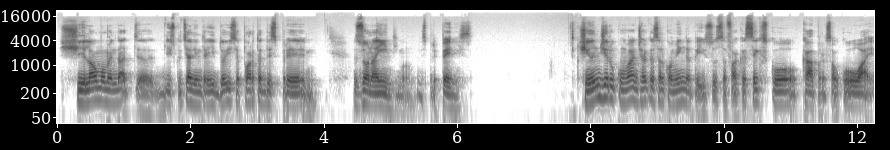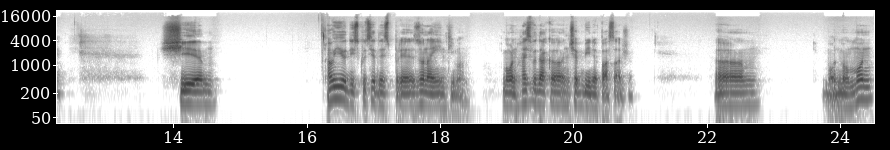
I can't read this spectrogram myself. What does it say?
și la un moment dat uh, discuția dintre ei doi se poartă despre zona intimă, despre penis. Și îngerul cumva încearcă să-l convingă pe Isus să facă sex cu o capră sau cu o oaie. Și um, au ei o discuție despre zona intimă. Bun, hai să vedem dacă încep bine pasajul. Um, bun, bun, bun.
